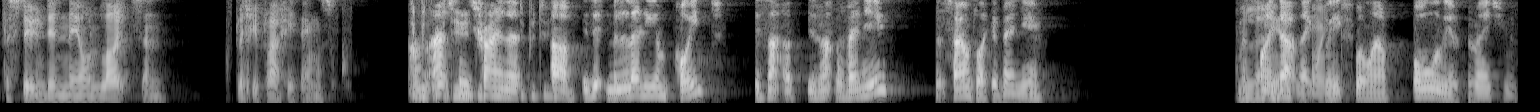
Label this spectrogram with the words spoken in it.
festooned in neon lights and flashy, flashy things. I'm actually trying to. Um, is it Millennium Point? is that a, is that the venue? That sounds like a venue. We'll find Millennium out next Point. week. We'll have all the information.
